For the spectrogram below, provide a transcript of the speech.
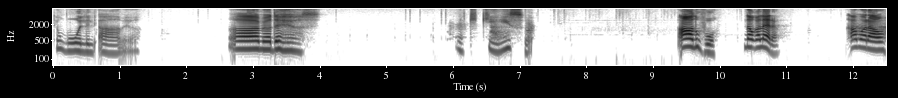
Tem um olho ali. Ah, meu. Ah, meu Deus. O que que é isso? Ah, não vou. Não, galera. A moral.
